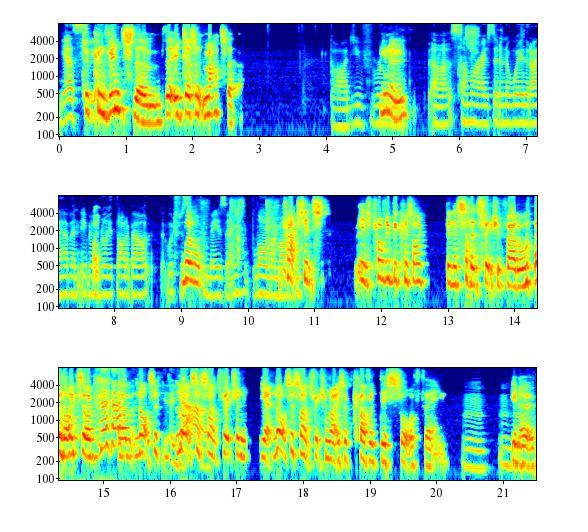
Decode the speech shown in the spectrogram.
Yes. To convince them that it doesn't matter. God, you've really you know, uh, summarized it in a way that I haven't even really thought about, which is well, amazing, blowing my mind. Perhaps it's it's probably because I've been a science fiction fan all my life, so um, lots of yeah. lots of science fiction, yeah, lots of science fiction writers have covered this sort of thing. Mm, hmm You know,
